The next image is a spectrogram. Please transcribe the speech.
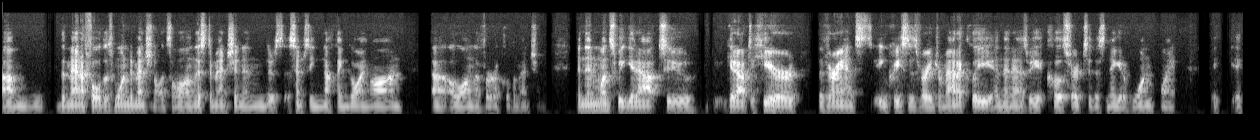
um, the manifold is one dimensional. It's along this dimension and there's essentially nothing going on uh, along the vertical dimension. And then once we get out to get out to here, the variance increases very dramatically. And then as we get closer to this negative one point, it, it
